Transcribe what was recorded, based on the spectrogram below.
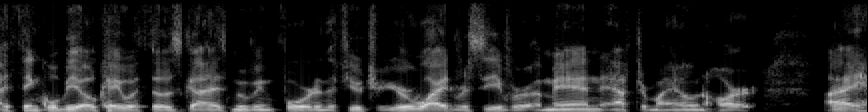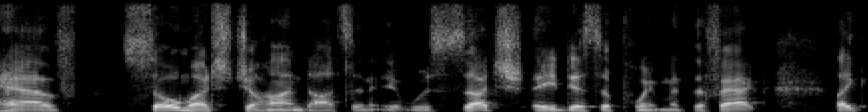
I think we'll be okay with those guys moving forward in the future your wide receiver a man after my own heart i have so much Jahan Dotson. It was such a disappointment. The fact like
